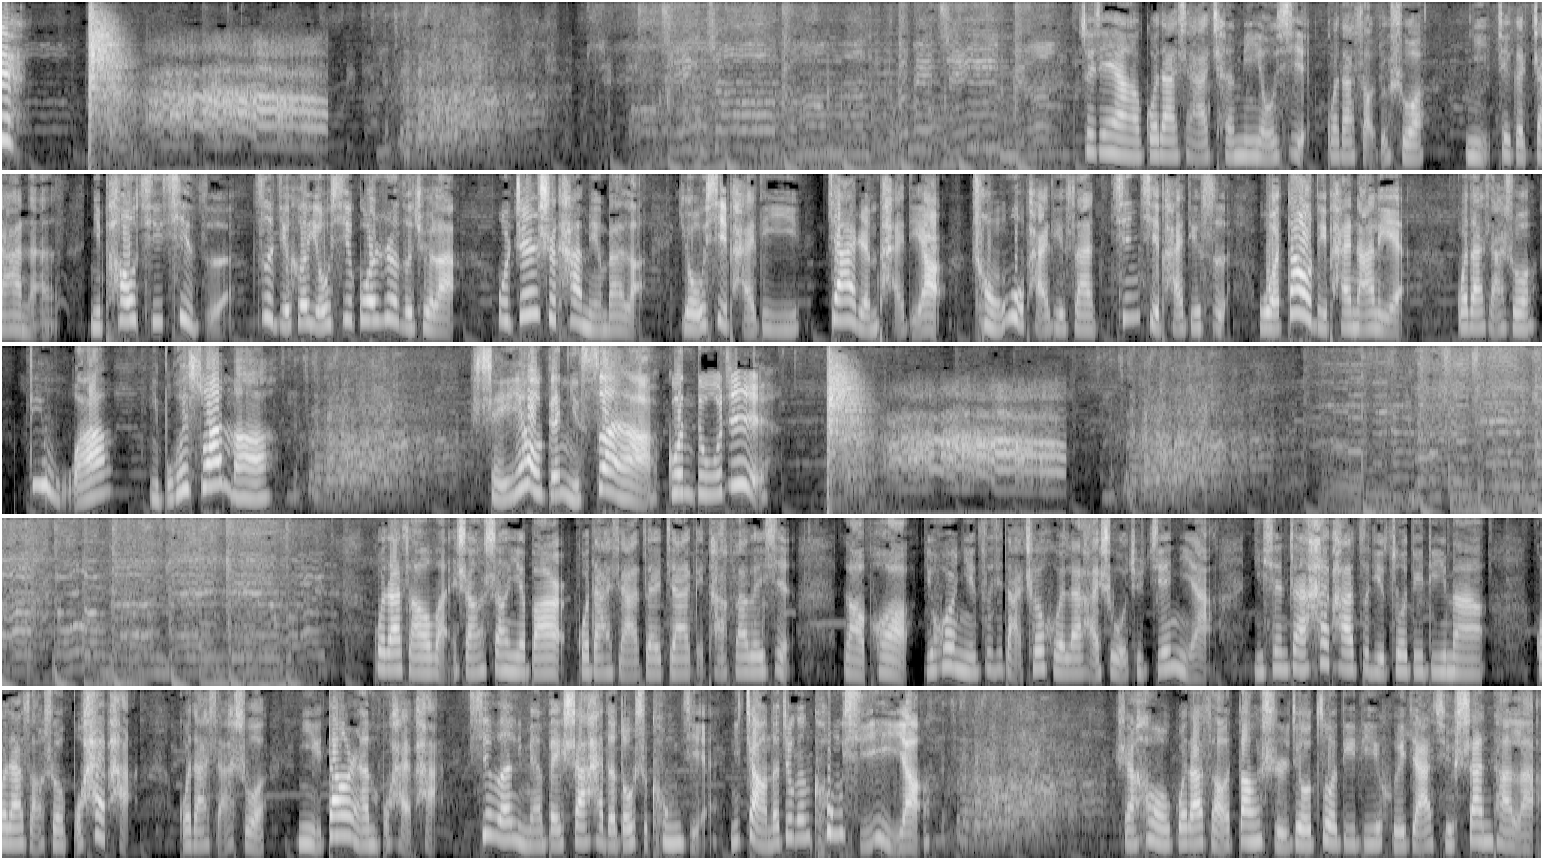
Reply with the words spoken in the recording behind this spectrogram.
最近啊，郭大侠沉迷游戏，郭大嫂就说：“你这个渣男，你抛妻弃子，自己和游戏过日子去了。我真是看明白了，游戏排第一，家人排第二，宠物排第三，亲戚排第四，我到底排哪里？”郭大侠说：“第五啊。”你不会算吗？谁要跟你算啊？滚犊子！郭大嫂晚上上夜班，郭大侠在家给他发微信：“老婆，一会儿你自己打车回来，还是我去接你啊？你现在害怕自己坐滴滴吗？”郭大嫂说：“不害怕。”郭大侠说：“你当然不害怕。”新闻里面被杀害的都是空姐，你长得就跟空袭一样。然后郭大嫂当时就坐滴滴回家去扇他了。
